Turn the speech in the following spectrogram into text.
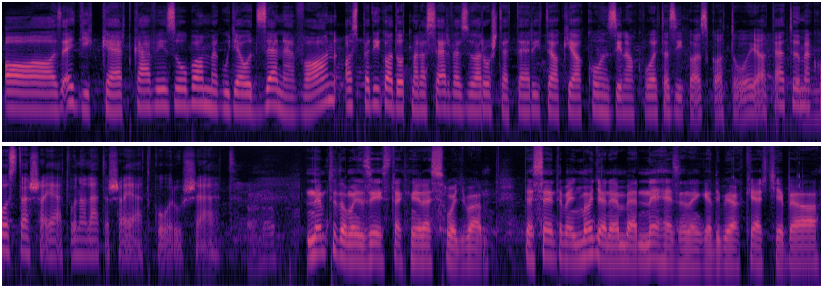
az egyik kert kávézóban, meg ugye ott zene van, az pedig adott, mert a szervező a Rostetter Rite, aki a Konzinak volt az igazgatója. Tehát ő meghozta a saját vonalát, a saját kórusát. Aha. nem tudom, hogy az észteknél ez hogy van, de szerintem egy magyar ember nehezen engedi be a kertjébe a,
